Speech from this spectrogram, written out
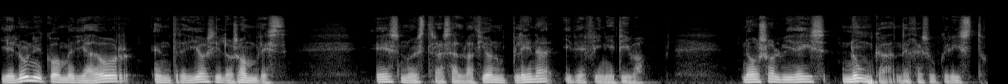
y el único mediador entre Dios y los hombres. Es nuestra salvación plena y definitiva. No os olvidéis nunca de Jesucristo.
